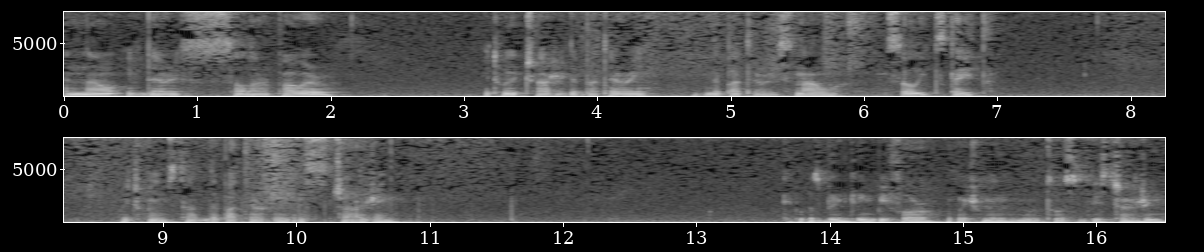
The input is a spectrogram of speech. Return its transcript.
And now if there is solar power it will charge the battery the battery is now solid state which means that the battery is charging. It was blinking before which means it was discharging.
